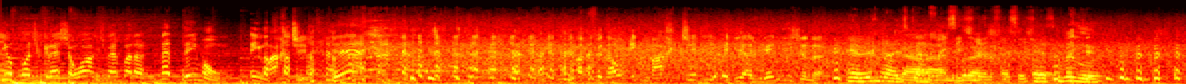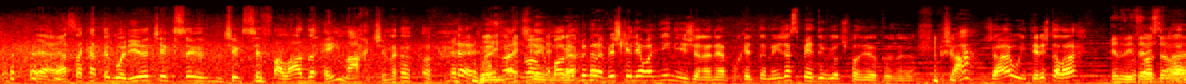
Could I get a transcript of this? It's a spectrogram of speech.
E o Podcast Award vai para Matt Damon, em Marte. Afinal, em Marte, ele é alienígena. É verdade, cara. Caralho, Faz sentido, faz sentido. Essa foi boa. É, essa categoria tinha que ser, tinha que ser falada em Marte, né? É, não, mas não é né? a primeira vez que ele é um alienígena, né? Porque ele também já se perdeu em outros planetas, né? Já? Já, o Interestelar. Não Foi Interestelar.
